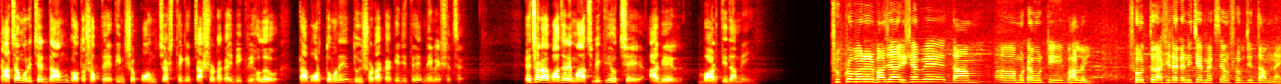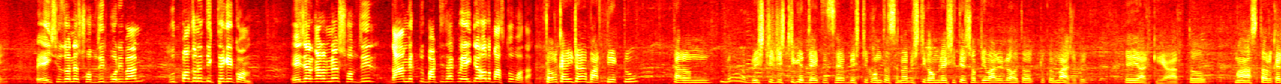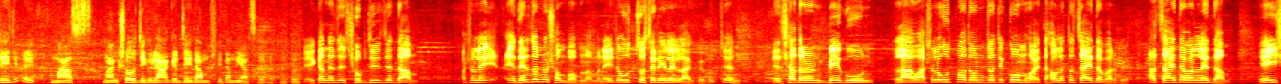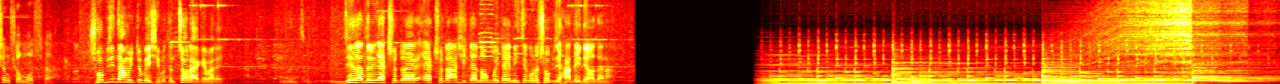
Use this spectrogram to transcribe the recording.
কাঁচামরিচের দাম গত সপ্তাহে তিনশো পঞ্চাশ থেকে চারশো টাকায় বিক্রি হলেও তা বর্তমানে দুইশো টাকা কেজিতে নেমে এসেছে। এছাড়া বাজারে মাছ বিক্রি হচ্ছে আগের বাড়তি দামেই। শুক্রবারের বাজার হিসাবে দাম মোটামুটি ভালোই। সত্তর আশি টাকা নিচে ম্যাক্সিমাম সবজির দাম নাই। এই সিজনে সবজির পরিমাণ উৎপাদনের দিক থেকে কম। এই যার কারণে সবজির দাম একটু বাড়তি থাকবে এইটা হলো বাস্তবতা। তরকারিটা বাড়তি একটু কারণ বৃষ্টি টিষ্টি যাইতেছে বৃষ্টি কমতেছে না বৃষ্টি কমলে শীতের সবজি বাড়লে হয়তো একটু কমে আসবে এই আর কি। আর তো মাছ তরকারি এই মাছ মাংস যেগুলি আগের যেই দাম সেই দামই আছে এখানে যে সবজির যে দাম আসলে এদের জন্য সম্ভব না মানে এটা উচ্চ শ্রেণির লাগবে বুঝছেন? এ সাধারণ বেগুন লাউ, আসলে উৎপাদন যদি কম হয় তাহলে তো চাহিদা বাড়বে। আর চাহিদা বাড়লে দাম, এই সব সমস্যা। সবজি দাম একটু বেশি, বুঝছেন? চড়া একেবারে। যে ধরি একশোটা একশোটা, আশিটা নব্বইটা নিচে কোনো সবজি হাতেই দেওয়া যায় না।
